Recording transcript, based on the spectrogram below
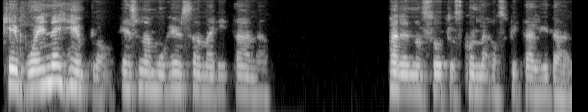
Qué buen ejemplo es la mujer samaritana para nosotros con la hospitalidad.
